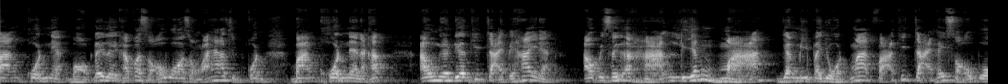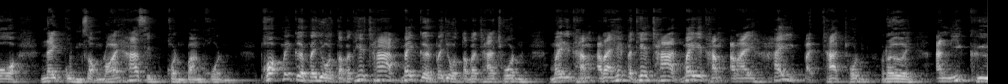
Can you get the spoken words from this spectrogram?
บางคนเนี่ยบอกได้เลยครับว่าสว 250 คน บางคนเนี่ยนะครับ เอาเงินเดือนที่จ่ายไปให้เนี่ย เอาไปซื้ออาหารเลี้ยงหมายังมีประโยชน์มากฝ่าที่จ่ายให้สวในกลุ่ม 250 คนบางคน เพราะไม่เกิดประโยชน์ต่อประเทศชาติ ไม่เกิดประโยชน์ต่อประชาชน ไม่ได้ทำอะไรให้ประเทศชาติ ไม่ได้ทำอะไรให้ประชาชนเลย อันนี้คือ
